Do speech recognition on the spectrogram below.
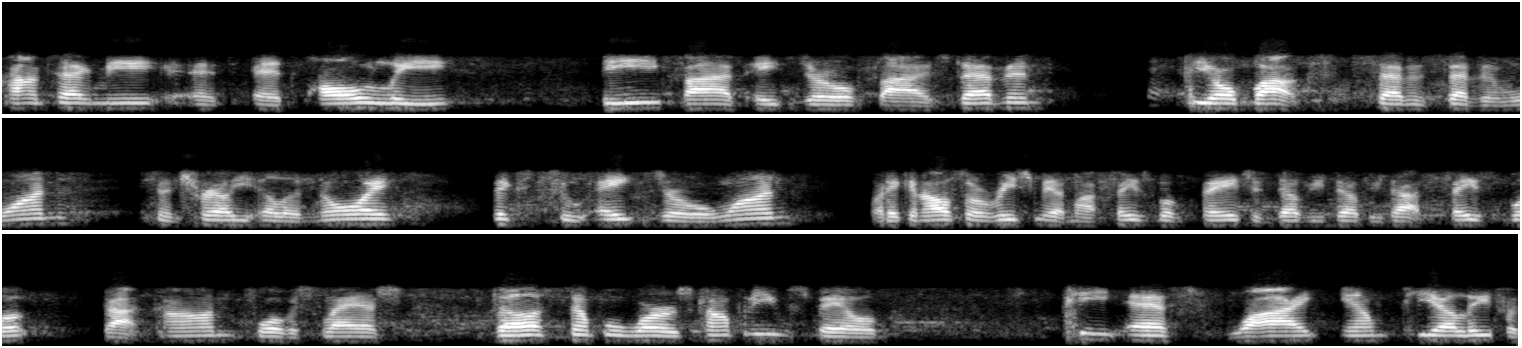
contact me at, at Paul Lee, B58057, P.O. Box 771, Centralia, Illinois, 62801. Or they can also reach me at my Facebook page at www.facebook.com forward slash The Psymple Words Company, spelled P S Y M P L E for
